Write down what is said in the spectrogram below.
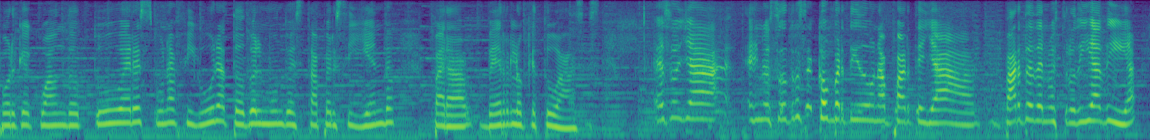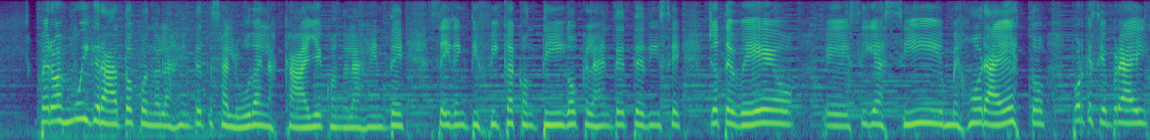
porque cuando tú eres una figura, todo el mundo está persiguiendo para ver lo que tú haces. Eso ya en nosotros se ha convertido en una parte ya, parte de nuestro día a día. Pero es muy grato cuando la gente te saluda en las calles, cuando la gente se identifica contigo, que la gente te dice, yo te veo, eh, sigue así, mejora esto, porque siempre hay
